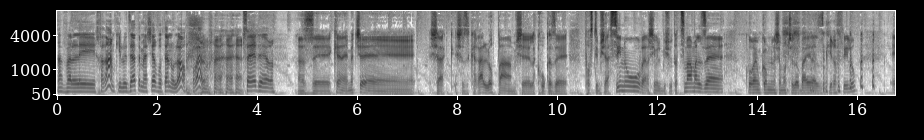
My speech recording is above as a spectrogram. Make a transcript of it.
אבל אה, חרם, כאילו את זה אתה מאשר ואותנו לא, חבל. בסדר. אז אה, כן האמת ש... שה... שזה קרה לא פעם שלקחו כזה פוסטים שעשינו ואנשים הלבישו את עצמם על זה קורה עם כל מיני שמות שלא בא לי להזכיר אפילו. אה,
